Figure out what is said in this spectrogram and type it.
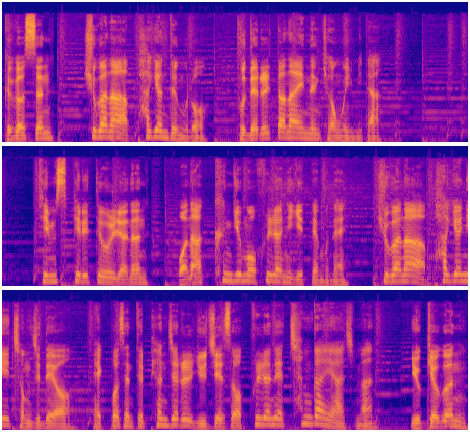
그것은 휴가나 파견 등으로 부대를 떠나 있는 경우입니다. 팀 스피리트 훈련은 워낙 큰 규모 훈련이기 때문에 휴가나 파견이 정지되어 100% 편제를 유지해서 훈련에 참가해야 하지만 육격은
